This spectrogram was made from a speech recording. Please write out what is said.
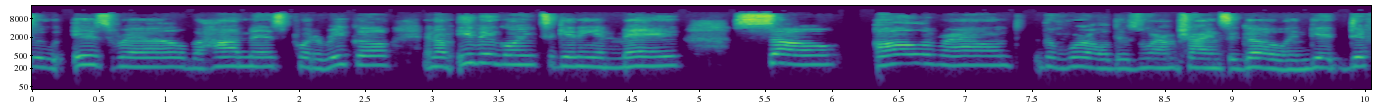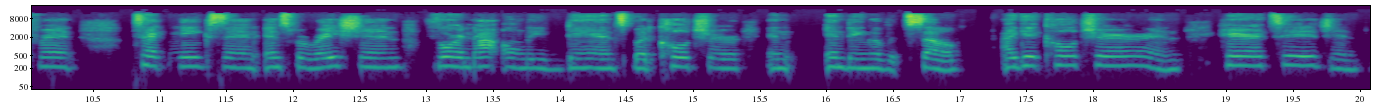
to Israel, Bahamas, Puerto Rico, and I'm even going to Guinea in May. So all around the world is where I'm trying to go and get different techniques and inspiration for not only dance, but culture and ending of itself. I get culture and heritage and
